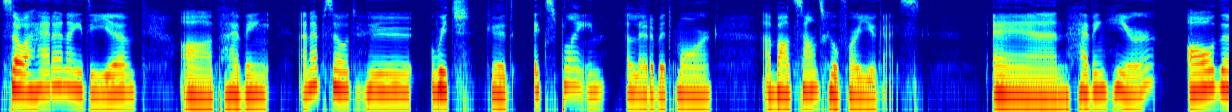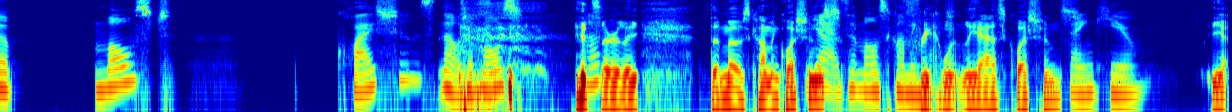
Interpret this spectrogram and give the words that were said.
So I had an idea of having an episode who which could explain a little bit more about Sound School for you guys. And having here all the most questions no the most it's Huh? early. The most common questions, yeah the most common frequently questions. asked questions. thank you Yeah.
